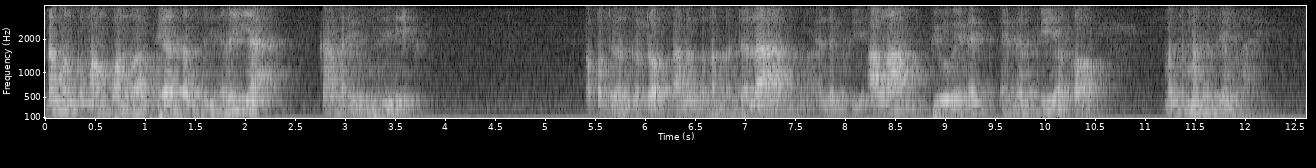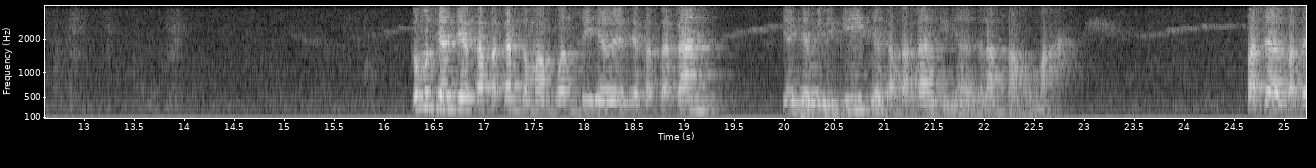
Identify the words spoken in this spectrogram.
namun kemampuan luar biasa sihiriyah karena ilmu sihir. Apa dengan kedok karena tenaga dalam, energi alam, bioenergi atau macam-macam yang lain. Kemudian dia katakan kemampuan sihir yang dia katakan yang dia miliki dia katakan ini adalah karomah. Padahal pada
